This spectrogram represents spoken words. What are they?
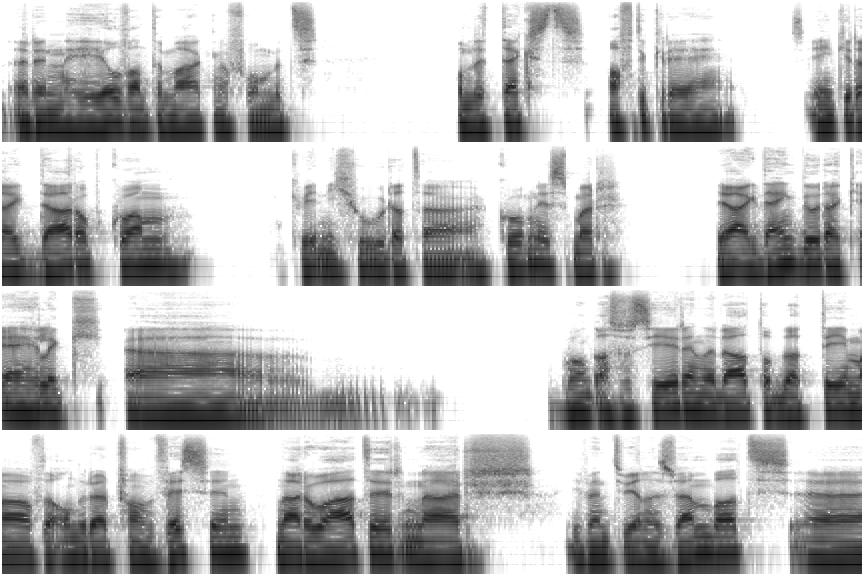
er een geheel van te maken of om, het, om de tekst af te krijgen. Dus keer dat ik daarop kwam, ik weet niet hoe dat, gekomen is, maar ja, ik denk doordat ik eigenlijk eh, begon te associëren inderdaad op dat thema of dat onderwerp van vissen, naar water, naar eventueel een zwembad. Eh,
